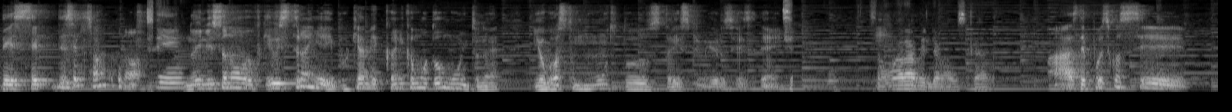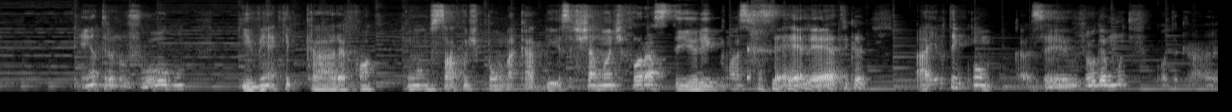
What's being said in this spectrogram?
decep... decepcionado, não. Sim. No início eu, não, eu, fiquei, eu estranhei, porque a mecânica mudou muito, né? E eu gosto muito dos três primeiros Resident. São maravilhosos, cara. Mas depois que você entra no jogo e vem aquele cara com, a, com um saco de pão na cabeça, chamando de forasteiro e com uma serra elétrica, aí não tem como, cara. Você, o jogo é muito foda, cara.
